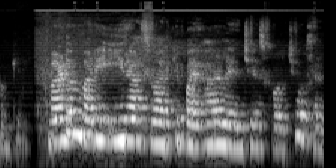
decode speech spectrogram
ఓకే మేడం మరి ఈ రాశి వారికి పరిహారాలు ఏం చేసుకోవచ్చు? ఒకసారి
